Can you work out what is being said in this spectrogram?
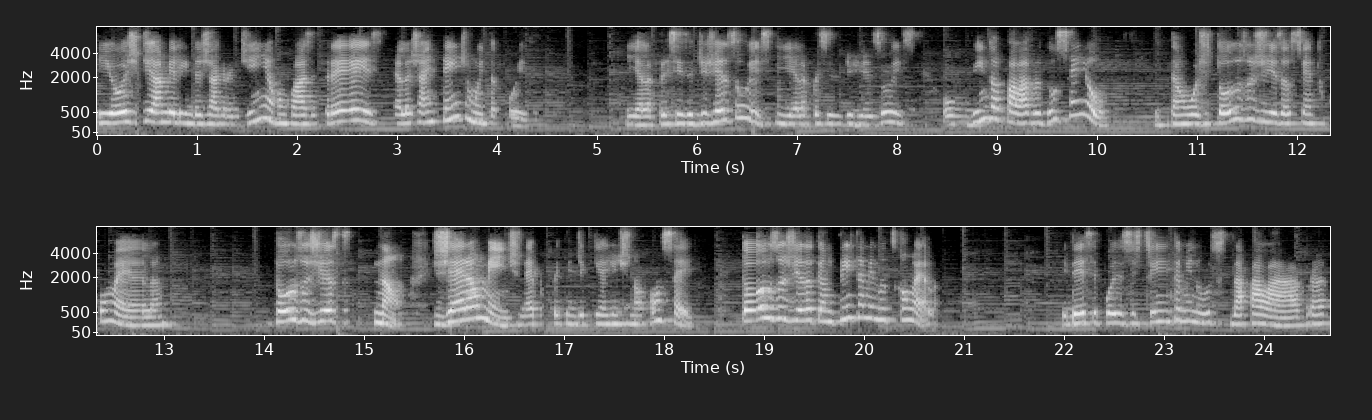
E hoje a Melinda já grandinha, com quase três, ela já entende muita coisa. E ela precisa de Jesus. E ela precisa de Jesus ouvindo a palavra do Senhor. Então, hoje, todos os dias eu sento com ela. Todos os dias, não. Geralmente, né? Porque tem dia que a gente não consegue. Todos os dias eu tenho 30 minutos com ela. E depois desses 30 minutos da palavra,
